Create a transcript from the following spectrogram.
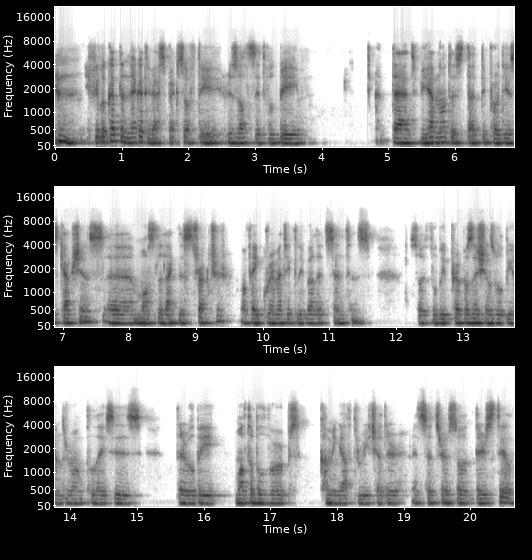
if you look at the negative aspects of the results, it would be that we have noticed that the produced captions uh, mostly lack the structure of a grammatically valid sentence. So it will be prepositions will be on the wrong places. There will be multiple verbs coming after each other, etc. So there's still,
